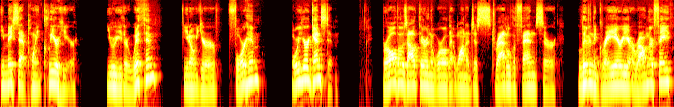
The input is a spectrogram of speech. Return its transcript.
He makes that point clear here. You're either with him, you know, you're for him, or you're against him. For all those out there in the world that want to just straddle the fence or live in the gray area around their faith,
